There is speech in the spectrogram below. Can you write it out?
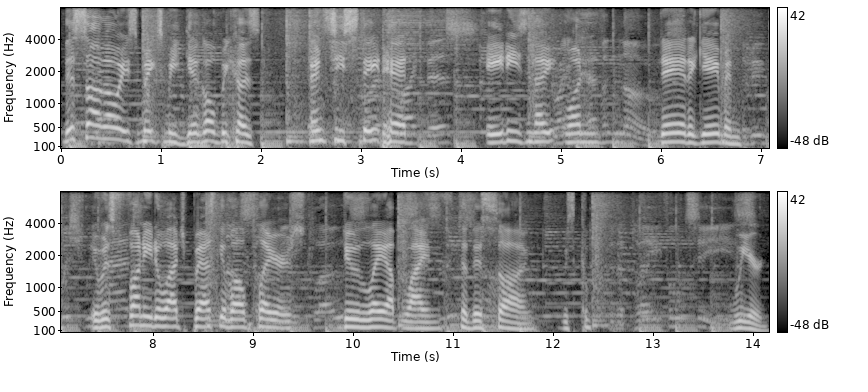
This song always makes me giggle because NC State had 80s night one day at a game, and it was funny to watch basketball players do layup lines to this song. It was com- weird.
